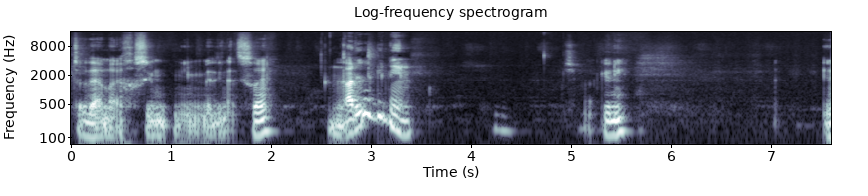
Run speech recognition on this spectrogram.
אתה יודע מה היחסים עם מדינת ישראל? נראה לי רגילים. הגיוני. אה,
